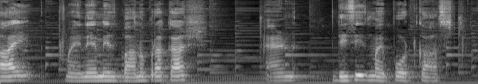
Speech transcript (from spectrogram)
Hi, my name is Banu Prakash, and this is my podcast.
